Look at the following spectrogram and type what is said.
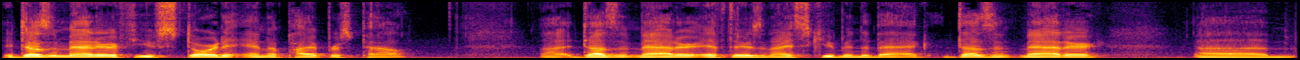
It doesn't matter if you've stored it in a Piper's Pal. Uh, it doesn't matter if there's an ice cube in the bag. It doesn't matter, um,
